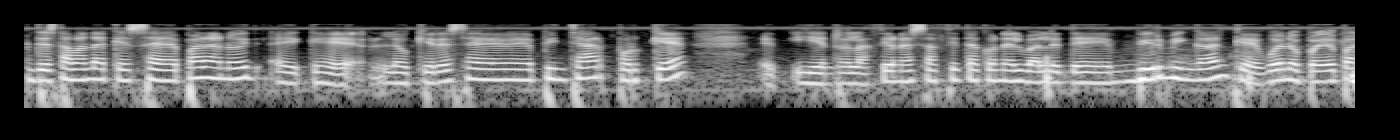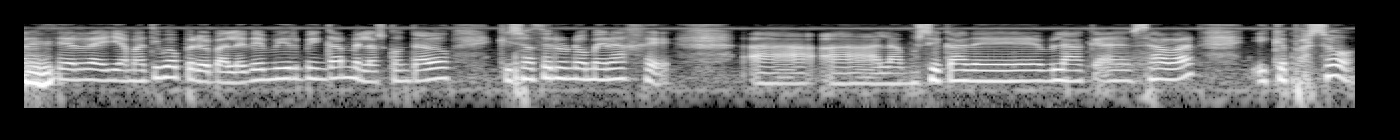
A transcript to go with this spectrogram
de esta banda que es eh, Paranoid, eh, que lo quieres eh, pinchar porque, eh, y en relación a esa cita con el ballet de Birmingham, que bueno, puede parecer eh, llamativo, pero el ballet de Birmingham, me lo has contado, quiso hacer un homenaje a, a la música de Black Sabbath. ¿Y qué pasó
